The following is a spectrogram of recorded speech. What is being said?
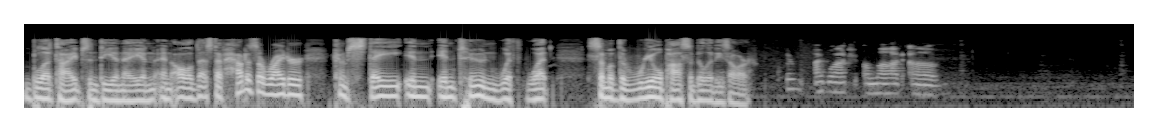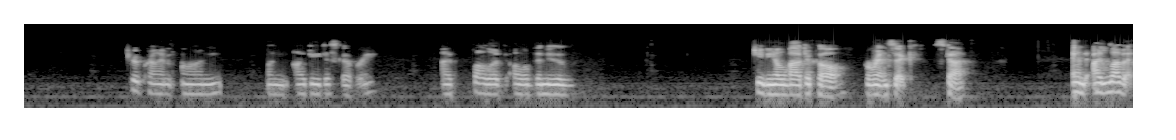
blood types and DNA and and all of that stuff. How does a writer kind of stay in in tune with what some of the real possibilities are? I watch a lot of true crime on on ID Discovery. I've followed all of the new genealogical forensic stuff. And I love it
